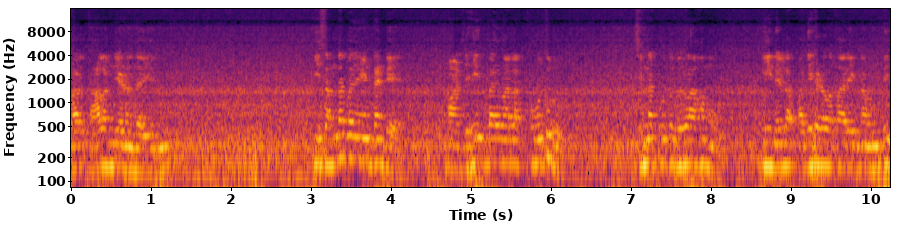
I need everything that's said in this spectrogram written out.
వారు కాలం చేయడం జరిగింది. ఈ సందర్భం ఏంటంటే మా జహీద్ భాయ్ వాళ్ళ కూతురు చిన్న కూతురు వివాహము ఈ నెల పదిహేడవ తారీఖున ఉంది.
